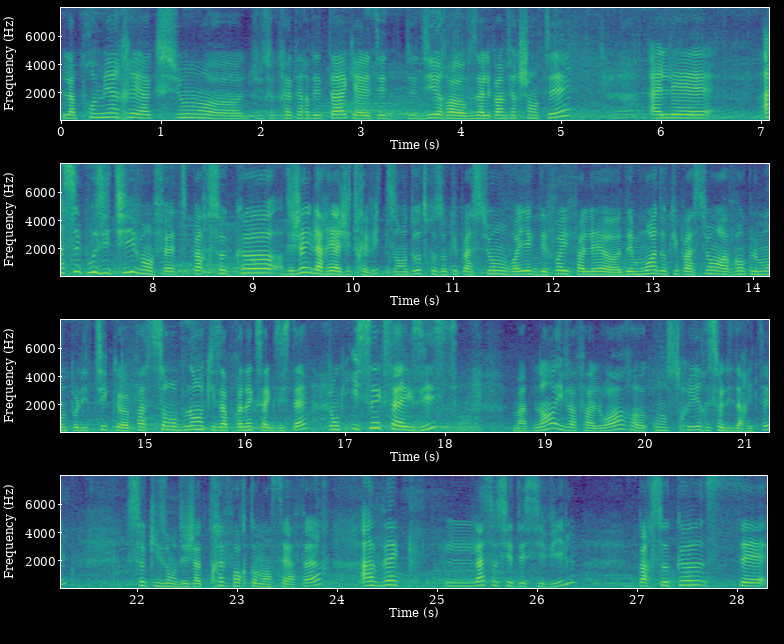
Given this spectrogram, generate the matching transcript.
la première réaction euh, du secrétaire d'État qui a été de dire euh, vous n'allez pas me faire chanter, elle est assez positive en fait parce que déjà il a réagi très vite. Dans d'autres occupations, on voyait que des fois il fallait des mois d'occupation avant que le monde politique fasse semblant qu'ils apprenaient que ça existait. Donc il sait que ça existe. Maintenant, il va falloir construire des solidarités ce qu'ils ont déjà très fort commencé à faire, avec la société civile, parce que c'est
